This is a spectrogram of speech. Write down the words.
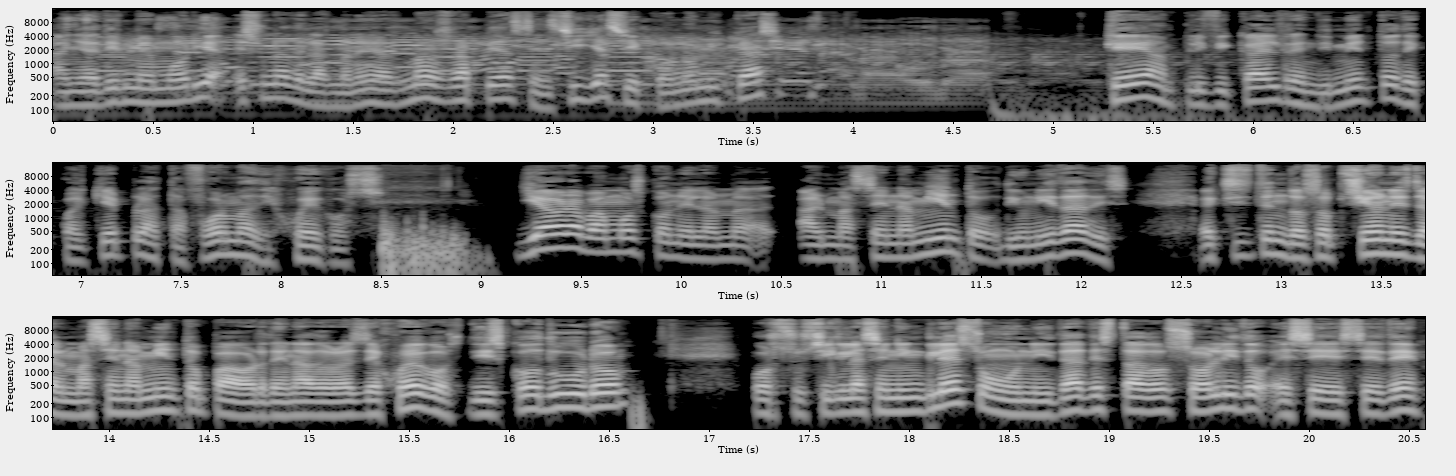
Añadir memoria es una de las maneras más rápidas, sencillas y económicas que amplificar el rendimiento de cualquier plataforma de juegos. Y ahora vamos con el almacenamiento de unidades. Existen dos opciones de almacenamiento para ordenadores de juegos, disco duro, por sus siglas en inglés, o unidad de estado sólido SSD.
